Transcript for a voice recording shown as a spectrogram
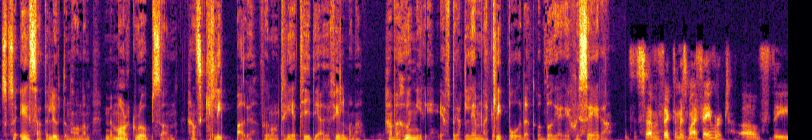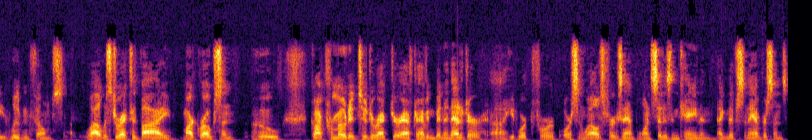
så ersatte Luton honom med Mark Robeson, hans klippare från de tre tidigare filmerna. Han var hungrig efter att lämna klippbordet och börja regissera. The Seventh Victim is my favorite of the Luton films. Well, it was directed by Mark Robeson, who got promoted to director after having been an editor. Uh, he'd worked for Orson Welles, for example, on Citizen Kane and Magnificent Ambersons.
